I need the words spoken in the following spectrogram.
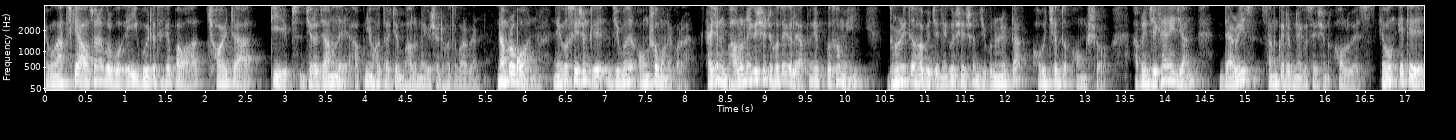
এবং আজকে আলোচনা করব এই বইটা থেকে পাওয়া ছয়টা টিপস যেটা জানলে আপনি হয়তো একজন ভালো নেগোসিয়েটর হতে পারবেন। নাম্বার ওয়ান নেগোসিয়েশনকে জীবনের অংশ মনে করা। একজন ভালো নেগোসিয়েটর হতে গেলে আপনাকে প্রথমেই ধরে নিতে হবে যে নেগোসিয়েশন জীবনের একটা অবিচ্ছেদ্য অংশ। আপনি যেখানেই যান there is some kind of negotiation always এবং এতে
